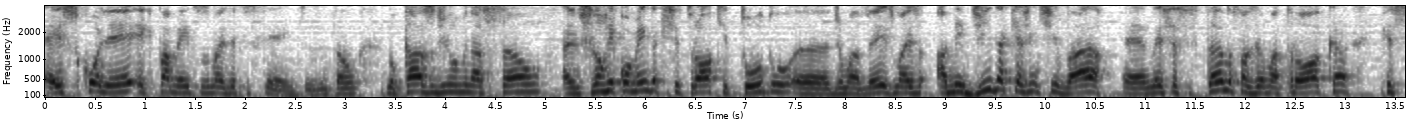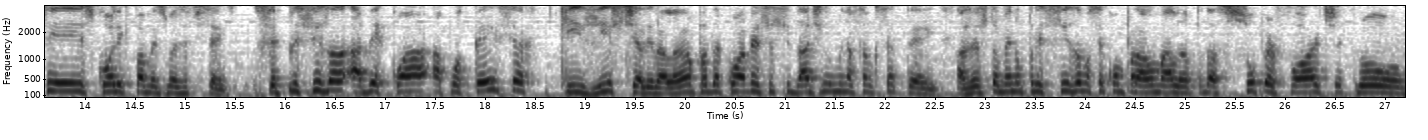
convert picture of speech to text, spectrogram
é escolher equipamentos mais eficientes. Então, no caso de iluminação, a gente não recomenda que se troque tudo uh, de uma vez, mas à medida que a gente vá uh, necessitando fazer uma troca, que se escolha equipamentos mais eficientes. Você precisa adequar a potência que existe ali na lâmpada com a necessidade de iluminação que você tem. Às vezes também não precisa você comprar uma lâmpada super forte, pro,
